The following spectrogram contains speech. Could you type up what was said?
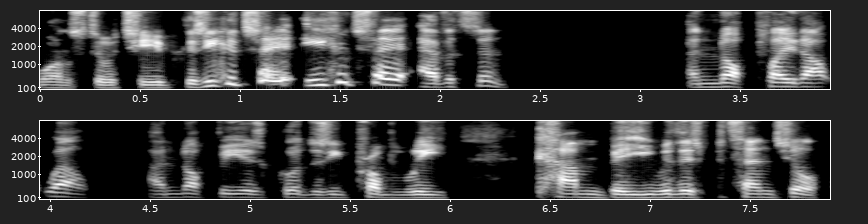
wants to achieve. Because he could say he could stay at Everton and not play that well and not be as good as he probably can be with his potential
